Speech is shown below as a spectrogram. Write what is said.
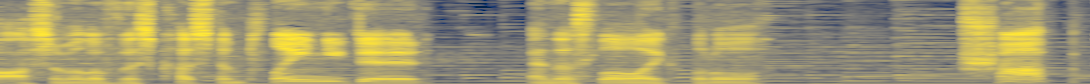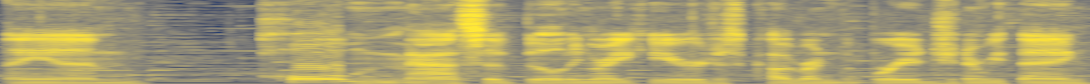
awesome. I love this custom plane you did, and this little, like, little shop, and whole massive building right here, just covering the bridge and everything.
